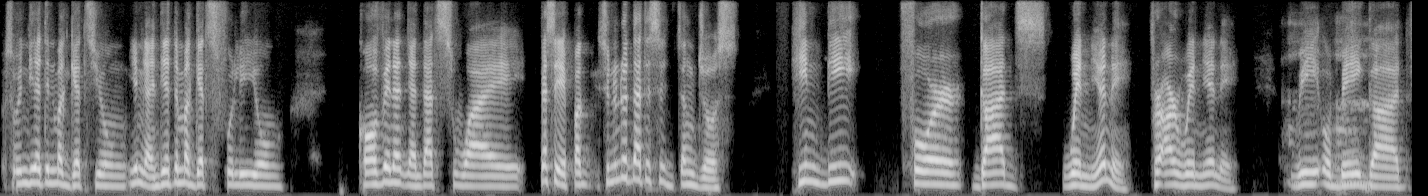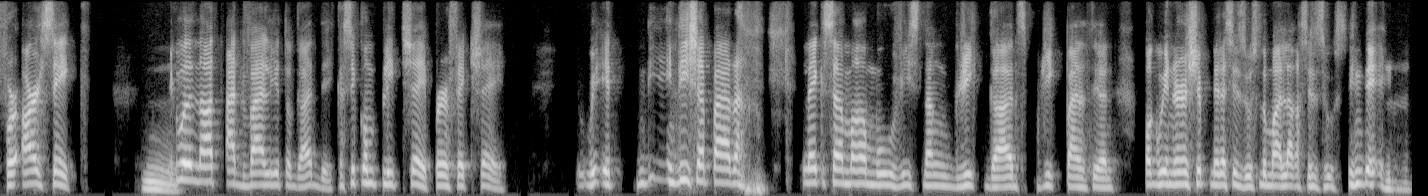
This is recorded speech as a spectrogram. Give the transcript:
so hindi natin mag-gets yung, yun nga, hindi natin mag-gets fully yung covenant niyan. That's why, kasi pag sinunod natin sa ang Diyos, hindi for God's win yun eh. For our win yun eh. We obey Ah. God for our sake. Hmm. We will not add value to God eh. Kasi complete siya eh. Perfect siya eh. We, it, hindi, hindi siya parang like sa mga movies ng Greek gods, Greek pantheon, pag winnership nila si Zeus, lumalakas si Zeus. Hindi. Hmm.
